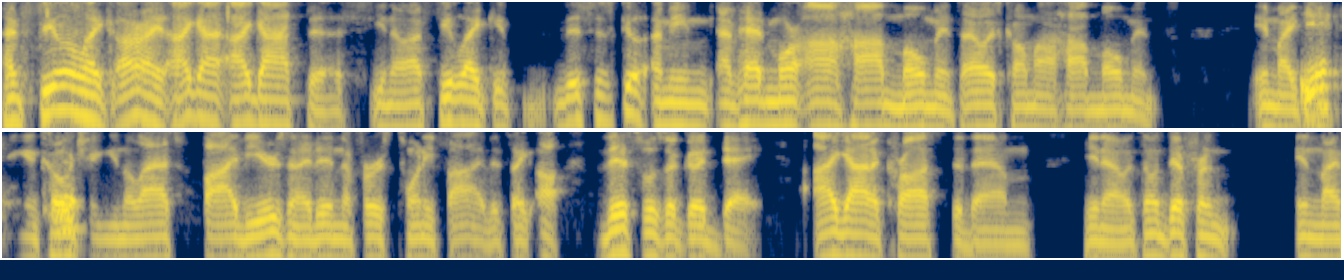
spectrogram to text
I'm feeling like all right i got i got this you know i feel like it, this is good i mean i've had more aha moments i always call them aha moments in my teaching and coaching yeah. in the last five years than I did in the first 25. It's like, oh, this was a good day. I got across to them. You know, it's no different in my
